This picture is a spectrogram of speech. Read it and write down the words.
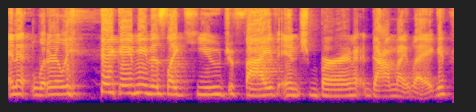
and it literally it gave me this like huge five inch burn down my leg.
